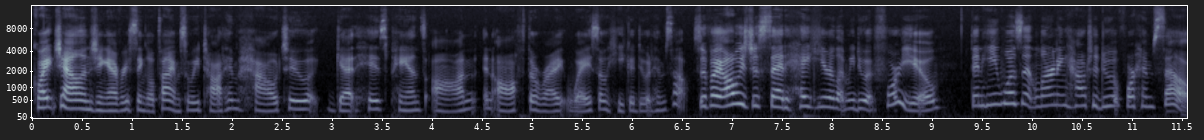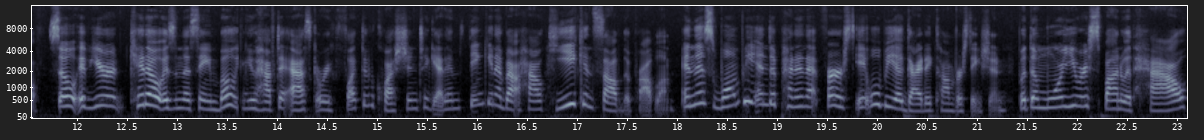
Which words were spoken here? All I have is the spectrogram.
quite challenging every single time. So we taught him how to get his pants on and off the right way so he could do it himself. So if I always just said, hey, here, let me do it for you, then he wasn't learning how to do it for himself. So if your kiddo is in the same boat, you have to ask a reflective question to get him thinking about how he can solve the problem. And this won't be independent at first, it will be a guided conversation. But the more you respond with how,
